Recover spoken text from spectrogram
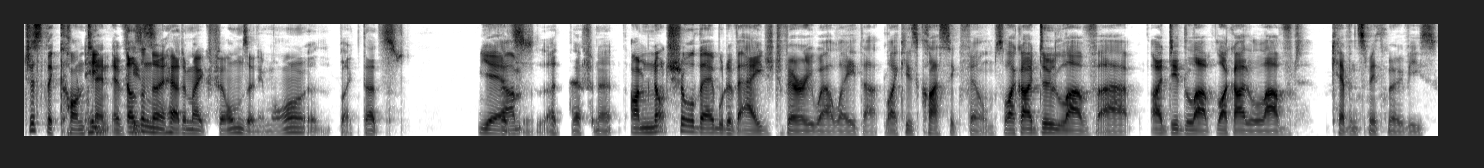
just the content of he of. Doesn't his... know how to make films anymore. Like that's yeah, that's I'm, a definite. I'm not sure they would have aged very well either. Like his classic films. Like I do love. Uh, I did love. Like I loved Kevin Smith movies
